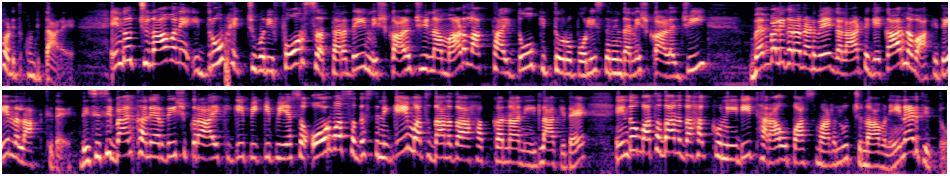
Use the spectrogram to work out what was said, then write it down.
ಹೊಡೆದುಕೊಂಡಿದ್ದಾರೆ. ಇಂದು ಚುನಾವಣೆ ಇದ್ರೂ ಹೆಚ್ಚುವರಿ ಫೋರ್ಸ್ ತರದೆ ನಿಷ್ಕಾಳಜಿಯನ್ನ ಮಾಡಲಾಗ್ತಾ ಇತ್ತು ಕಿತ್ತೂರು ಪೊಲೀಸರಿಂದ ನಿಷ್ಕಾಳಜಿ ಬೆಂಬಲಿಗರ ನಡುವೆ ಗಲಾಟೆಗೆ ಕಾರಣವಾಗಿದೆ ಎನ್ನಲಾಗ್ತಿದೆ. ಡಿಸಿಸಿ ಬ್ಯಾಂಕ್ ನಿರ್ದೇಶಕರ ಆಯ್ಕೆಗೆ ಪಿಕೆಪಿಎಸ್ ಓರ್ವ ಸದಸ್ಯನಿಗೆ ಮತದಾನದ ಹಕ್ಕನ್ನ ನೀಡಲಾಗಿದೆ. ಇಂದು ಮತದಾನದ ಹಕ್ಕು ನೀಡಿ ಠರಾವು ಪಾಸ್ ಮಾಡಲು ಚುನಾವಣೆ ನಡೆದಿತ್ತು.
